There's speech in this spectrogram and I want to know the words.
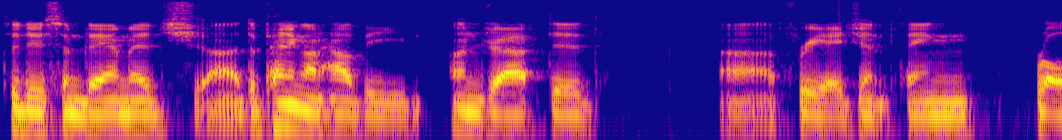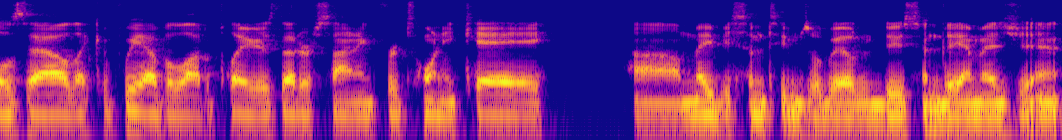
to do some damage, uh, depending on how the undrafted uh, free agent thing rolls out. Like if we have a lot of players that are signing for 20k, um, maybe some teams will be able to do some damage in,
